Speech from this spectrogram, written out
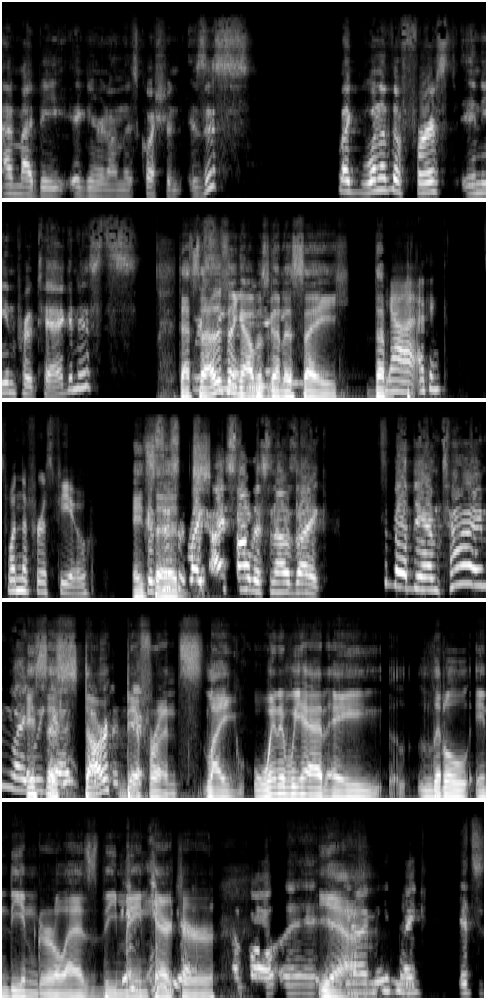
I might be ignorant on this question. Is this like one of the first Indian protagonists? that's the other thing I was gonna say. The yeah, I think it's one of the first few. it's Because a this is like I saw this and I was like, it's about damn time. Like it's we a got stark something difference. Like when have we had a little Indian girl as the In main India. character? of all, uh, You Yeah. know what I mean? Like it's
